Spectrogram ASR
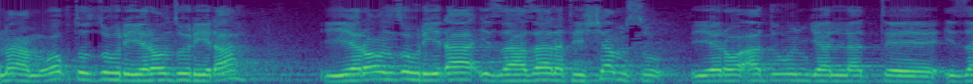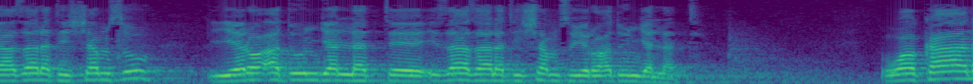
نعم وقت الظهر يرون ظهري يرون ظهري إذا زالت الشمس يرو أدون جلت إذا زالت الشمس يرو أدون جلت إذا زالت الشمس يرو أدون جلت. وكان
